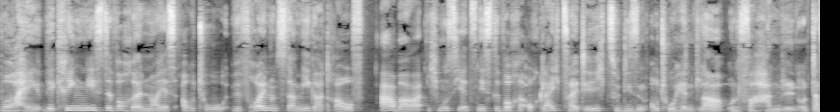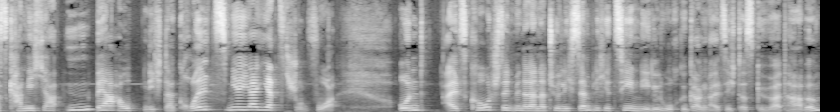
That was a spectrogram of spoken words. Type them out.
boah, hey, wir kriegen nächste Woche ein neues Auto, wir freuen uns da mega drauf, aber ich muss jetzt nächste Woche auch gleichzeitig zu diesem Autohändler und verhandeln. Und das kann ich ja überhaupt nicht. Da grollt's mir ja jetzt schon vor. Und als Coach sind mir dann natürlich sämtliche Zehennägel hochgegangen, als ich das gehört habe.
